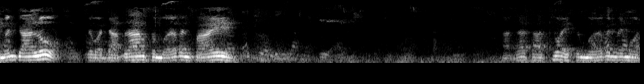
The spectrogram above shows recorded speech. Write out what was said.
เหมือนกันโลกแต่ว่า ดับล่างเสมอกันไปหักและตัดช่วยเสมอกันไปหมด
